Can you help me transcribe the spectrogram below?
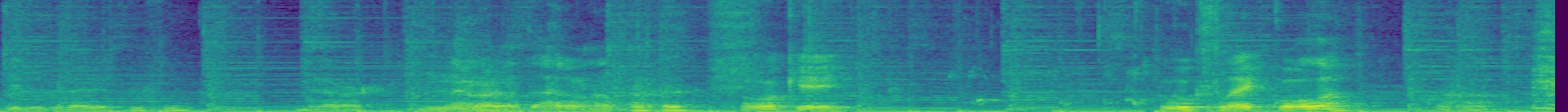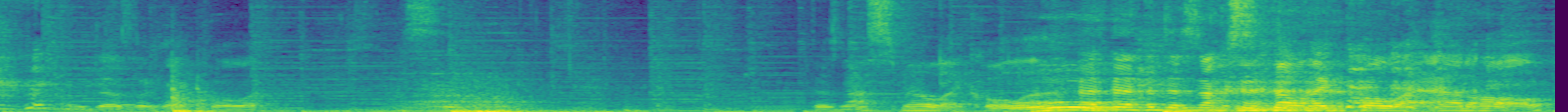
Did you try it before? Never. Never. I don't know. Okay. Looks like cola. Uh-huh. It does look like cola. Does not smell like cola. Ooh. does not smell like cola at all.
